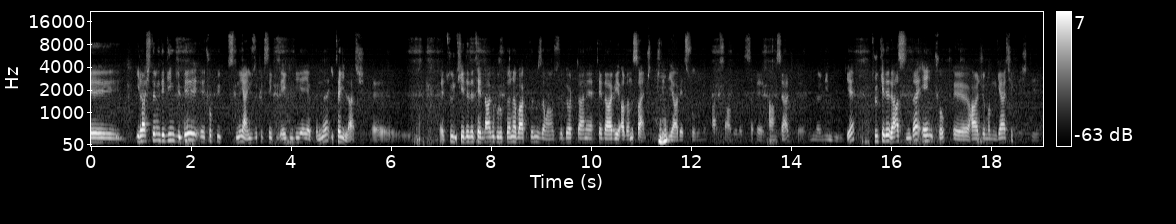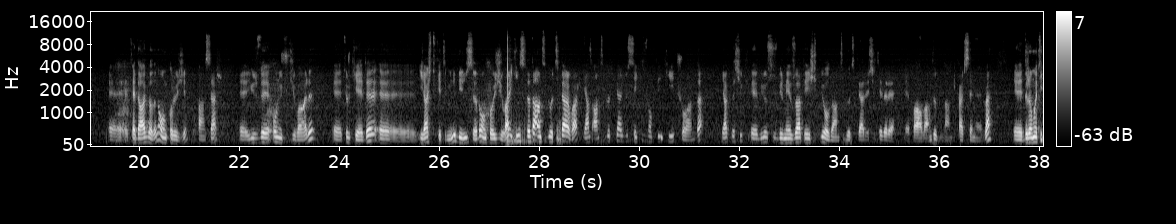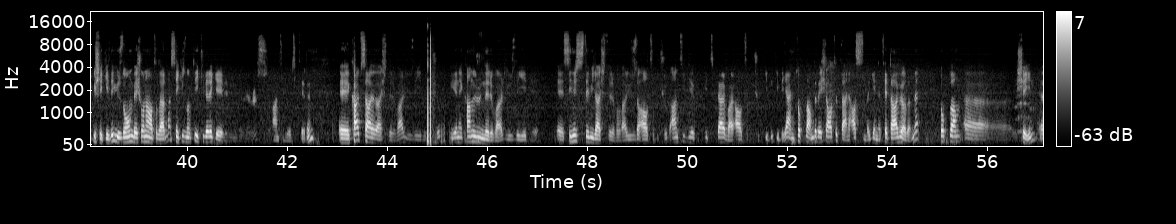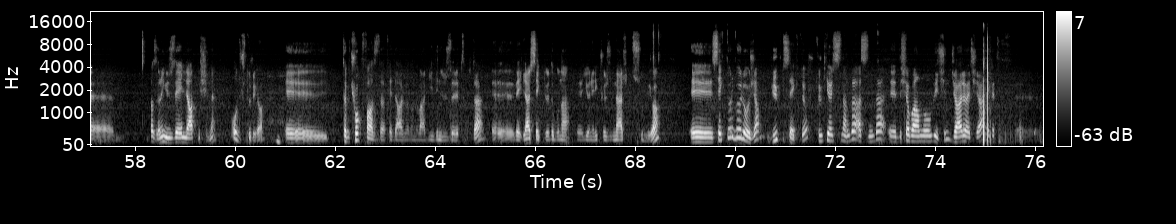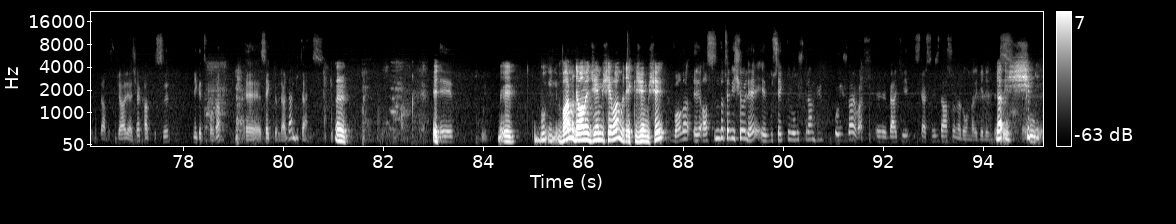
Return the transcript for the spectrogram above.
ilaçların dediğim gibi e, çok büyük kısmı yani %48-50'ye yakını ithal ilaç. E, e, Türkiye'de de tedavi gruplarına baktığımız zaman o size dört tane tedavi alanı saymıştım. İşte diyabet, solunum, kalp sağlığı, e, kanser e, bunların en büyüğü diye. Türkiye'de de aslında en çok e, harcamanın gerçekleştiği e, tedavi alanı onkoloji, kanser. E, %13 civarı e, Türkiye'de e, ilaç tüketiminde birinci sırada onkoloji var. İkinci sırada antibiyotikler var. Yalnız antibiyotikler %8.2 şu anda. Yaklaşık e, biliyorsunuz bir mevzuat değişikliği oldu antibiyotikler reçetelere e, bağlandı bundan birkaç sene evvel. E, dramatik bir şekilde %15-16'lardan 8.2'lere gerilediğini görüyoruz antibiyotiklerin. E, kalp sağlığı ilaçları var %7,5. Yine kan ürünleri var %7. E, sinir sistemi ilaçları var %6,5. Antidiyabetikler var 6,5 gibi gibi. Yani toplamda 5-6 tane aslında gene tedavi alanı toplam e, şeyin e, pazarın %50-60'ını oluşturuyor. E, tabii çok fazla tedavi alanı var bildiğiniz üzere tıpta e, ve ilaç sektörü de buna e, yönelik çözümler sunuyor. E, sektör böyle hocam. Büyük bir sektör. Türkiye açısından da aslında e, dışa bağımlı olduğu için cari açığa negatif, cari açığa katkısı negatif olan e, sektörlerden bir tanesi. Evet. E, E, bu, var mı devam edeceğim bir şey var mı? Ekleyeceğim bir şey? Valla e, aslında tabii şöyle e, bu sektörü oluşturan büyük oyuncular var. E, belki isterseniz daha sonra da onlara gelebiliriz. Ya şimdi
